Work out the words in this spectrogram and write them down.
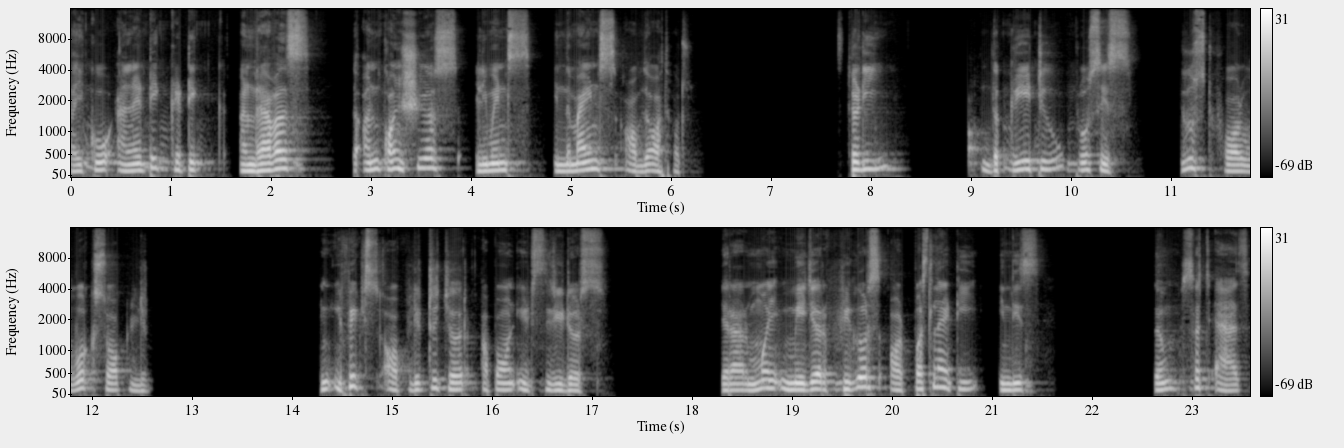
Psychoanalytic critic unravels the unconscious elements in the minds of the author study the creative process used for works of lit- and effects of literature upon its readers. There are ma- major figures or personality in this system, such as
